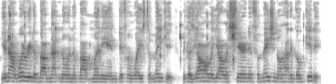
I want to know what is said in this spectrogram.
You're not worried about not knowing about money and different ways to make it because y'all y'all are sharing information on how to go get it.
